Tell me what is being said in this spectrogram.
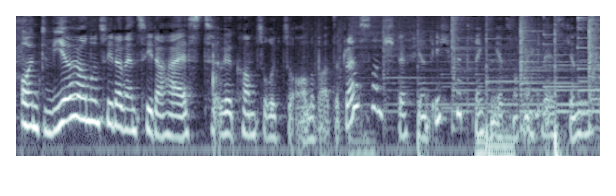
und wir hören uns wieder, wenn es wieder heißt, willkommen zurück zu All About the Dress. Und Steffi und ich, wir trinken jetzt noch ein Gläschen.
